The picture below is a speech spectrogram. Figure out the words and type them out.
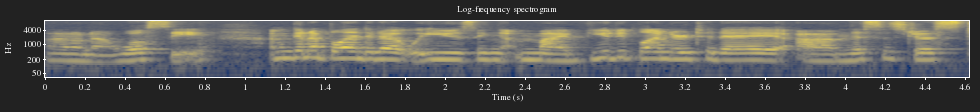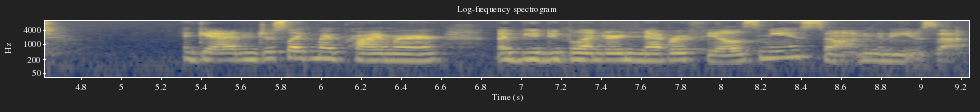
I don't know, we'll see. I'm gonna blend it out with using my Beauty Blender today. Um, this is just, again, just like my primer, my Beauty Blender never fails me, so I'm gonna use that.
